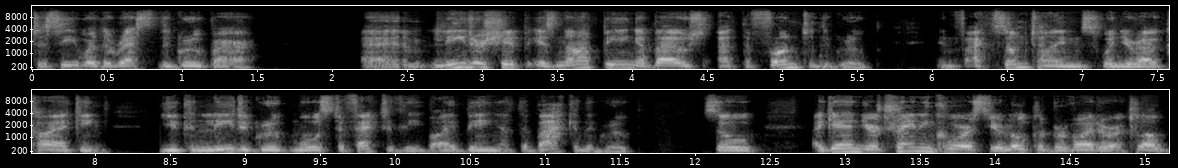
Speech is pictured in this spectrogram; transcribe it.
to see where the rest of the group are. Um, leadership is not being about at the front of the group. In fact, sometimes when you're out kayaking, you can lead a group most effectively by being at the back of the group. So again, your training course, your local provider or club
